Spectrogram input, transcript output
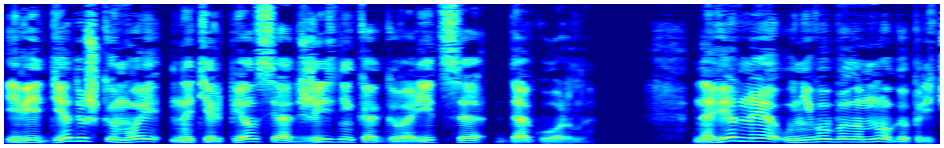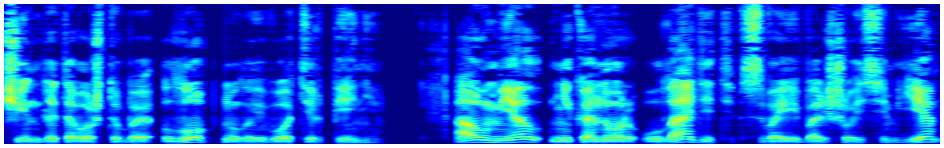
И ведь дедушка мой натерпелся от жизни, как говорится, до горла. Наверное, у него было много причин для того, чтобы лопнуло его терпение а умел Никанор уладить в своей большой семье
